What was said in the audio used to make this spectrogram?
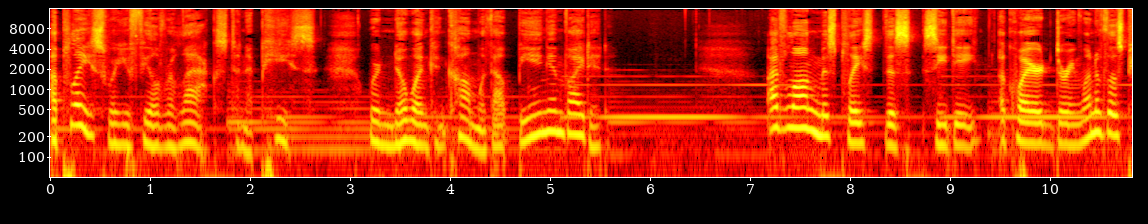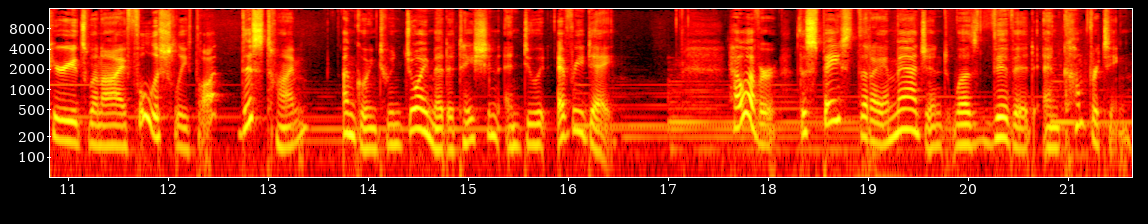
A place where you feel relaxed and at peace, where no one can come without being invited. I've long misplaced this CD, acquired during one of those periods when I foolishly thought, this time I'm going to enjoy meditation and do it every day. However, the space that I imagined was vivid and comforting.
